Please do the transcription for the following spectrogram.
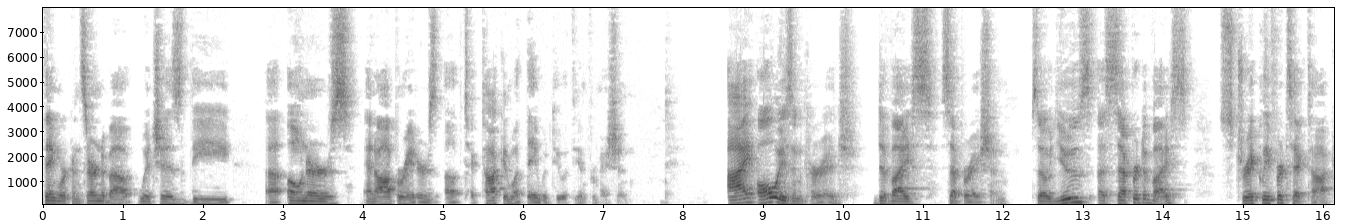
thing we're concerned about, which is the uh, owners and operators of TikTok and what they would do with the information. I always encourage device separation. So use a separate device strictly for TikTok,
